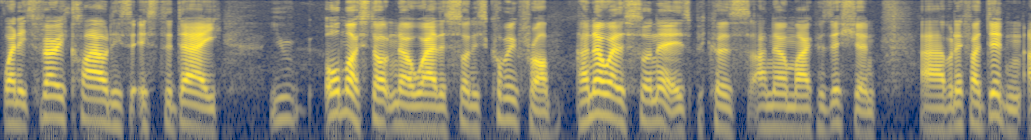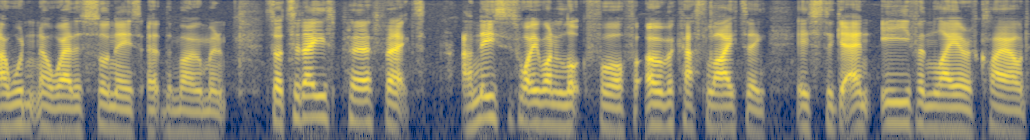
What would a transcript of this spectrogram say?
When it's very cloudy as it is today, you almost don't know where the sun is coming from. I know where the sun is because I know my position, uh, but if I didn't, I wouldn't know where the sun is at the moment. So today is perfect and this is what you want to look for for overcast lighting is to get an even layer of cloud.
